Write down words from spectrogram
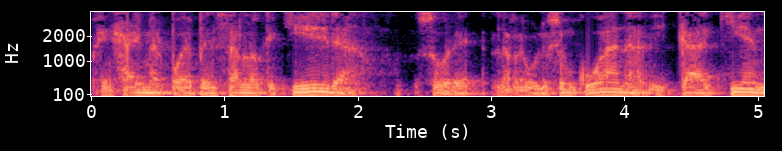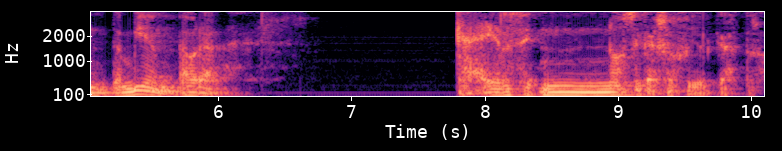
Benheimer puede pensar lo que quiera sobre la revolución cubana y cada quien también. Ahora, caerse, no se cayó Fidel Castro.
